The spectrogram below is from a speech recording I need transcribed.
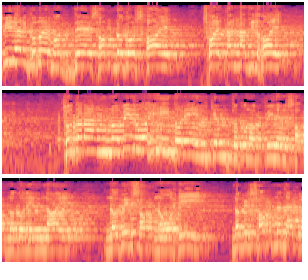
পীরের ঘুমের মধ্যে স্বপ্ন দোষ হয়, শয়তান নাজিল হয়। সুতরাং নবীর ওহি দলিল কিন্তু কোন পীরের স্বপ্ন দলিল নয়। নবীর স্বপ্ন ওহি। নবীর স্বপ্নে দেখল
